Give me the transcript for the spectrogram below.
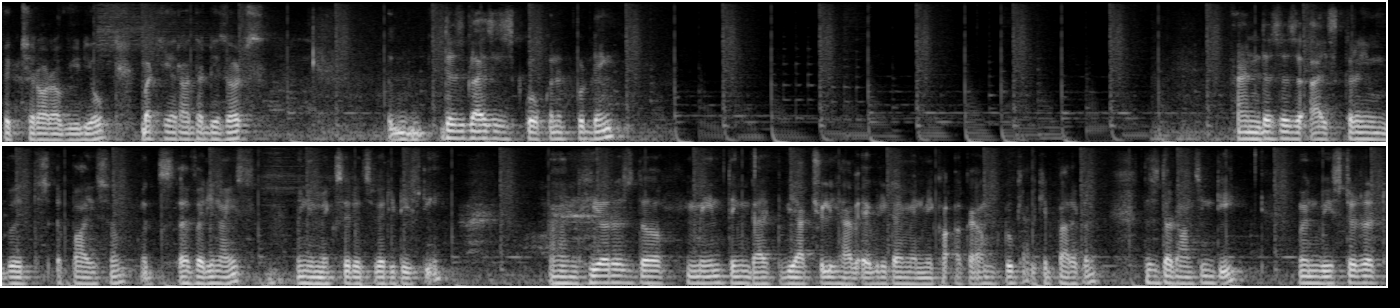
picture or a video but here are the desserts this guys is coconut pudding. And this is ice cream with a paisam it's uh, very nice. When you mix it it's very tasty. And here is the main thing that we actually have every time when we come to Calicut Paragon. This is the dancing tea. When we stir it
